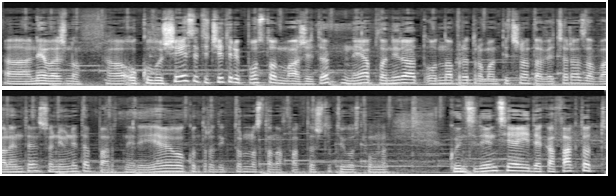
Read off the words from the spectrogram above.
А, неважно. А, околу 64% од мажите не ја планираат однапред романтичната вечера за Валентин со нивните партнери. Еве го контрадикторноста на фактот што ти го спомна. Коинциденција е и дека фактот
